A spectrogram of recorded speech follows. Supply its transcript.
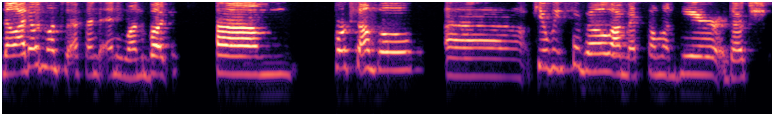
no. I don't want to offend anyone, but um, for example, uh, a few weeks ago, I met someone here, a Dutch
